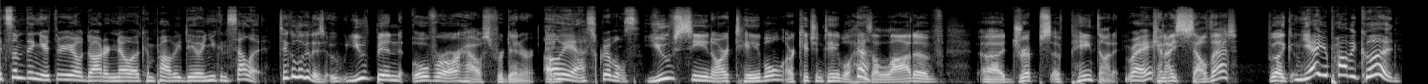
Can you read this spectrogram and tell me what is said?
It's something your three year old daughter Noah can probably do, and you can sell it. take a look at this you've been over our house for dinner Oh yeah, scribbles. You've seen our table, our kitchen table has a lot of uh, drips of paint on it. Right. Can I sell that Like Yeah, you probably could.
